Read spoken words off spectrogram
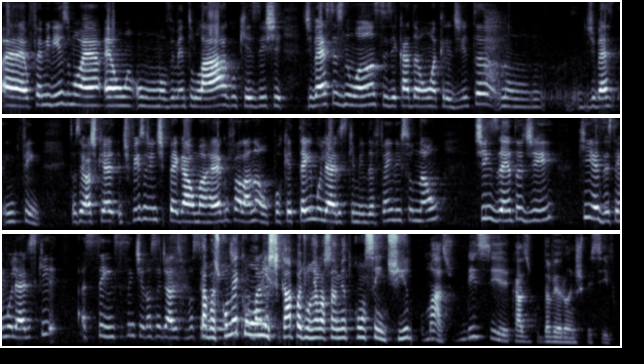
é, o feminismo é, é um, um, movimento largo, que existe diversas nuances e cada um acredita num, divers, enfim. Então, assim, eu acho que é difícil a gente pegar uma régua e falar, não, porque tem mulheres que me defendem, isso não te isenta de que existem mulheres que, sim, se sentiram assediadas por você. Tá, mas como é que um homem escapa de um relacionamento consentido? Márcio, nesse caso da Verônica específico,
